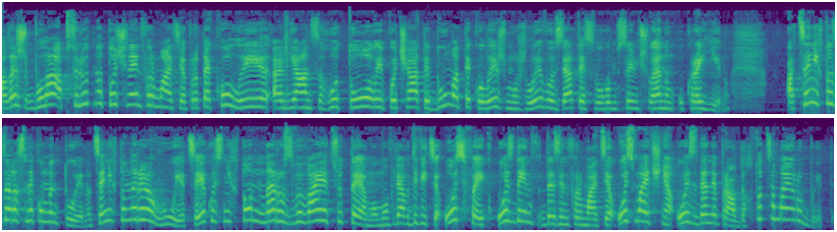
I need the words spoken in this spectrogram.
Але ж була абсолютно точна інформація про те, коли альянс готовий почати думати, коли ж можливо взяти свого своїм членом Україну. А це ніхто зараз не коментує, на це ніхто не реагує. Це якось ніхто не розвиває цю тему. Мовляв, дивіться, ось фейк, ось де інф- дезінформація, ось маячня, ось де неправда. Хто це має робити?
